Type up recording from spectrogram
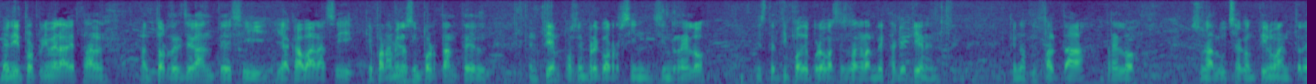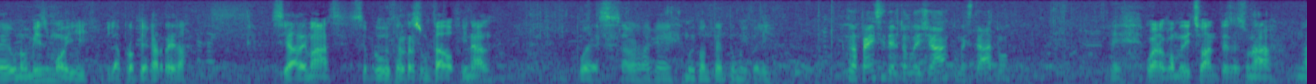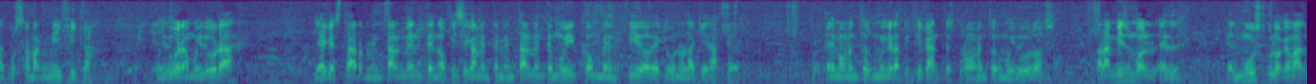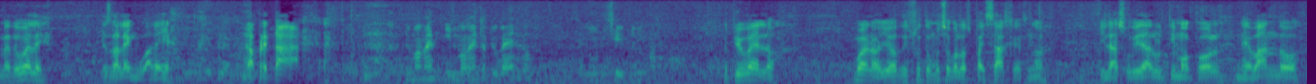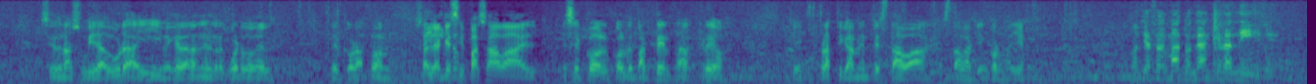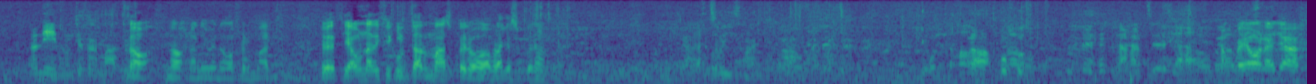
Venir por primera vez al, al Tor del Gigantes y, y, acabar así, que para mí no es importante el, el tiempo, siempre corro sin, sin, reloj. Este tipo de pruebas es la grandeza que tienen, que no hace falta reloj. Es una lucha continua entre uno mismo y, y la propia carrera. Si además se produce el resultado final, pues la verdad que muy contento, muy feliz. Cosa pensi del Tour de Jean? ¿Cómo stato? Eh, bueno, como he dicho antes, es una, una cursa magnífica, muy dura, muy dura, y hay que estar mentalmente, no físicamente, mentalmente muy convencido de que uno la quiere hacer. Porque hay momentos muy gratificantes, pero momentos muy duros. Ahora mismo el, el, el músculo que más me duele es la lengua, de, de apretar. Il, momento più bello, che mi dicevi prima? El più bello. Bueno, yo disfruto mucho con los paisajes, ¿no? Y la subida al último col, nevando, ha sido una subida dura y me quedará en el recuerdo del, del corazón. Sabía que si pasaba el, ese col, col de Partenza, creo, que prácticamente estaba, estaba aquí en Cormayer. Non ti ha fermato neanche la neve? La neve non ti ha fermato? No, no, la nieve no me ha fermato. Yo decía una dificultad más, pero habrá que superarla. Grazie, bravissima, eh? bravo. Posto. Grazie. Campeona ya.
